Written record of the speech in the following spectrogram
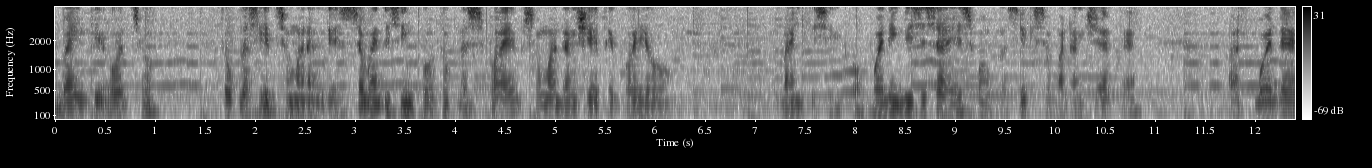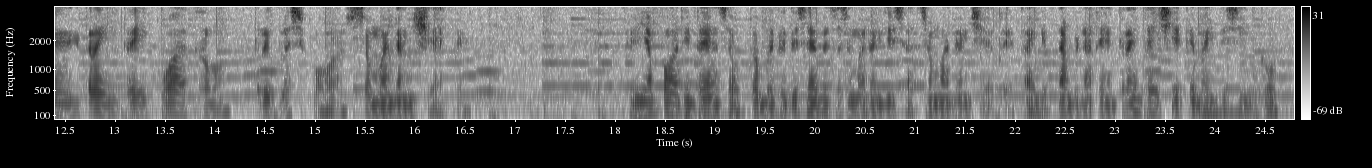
28, 2 plus 8, sumadang 10. Sa 25, 2 plus 5, sumadang 7 po yung 25. Pwedeng 16, 1 plus 6, sumadang 7 at pwede 34 3 plus 4 sumadang 7 kaya yan po ating tayan sa October 27 sa sumadang 10 at sumadang 7 target number natin yung 3725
